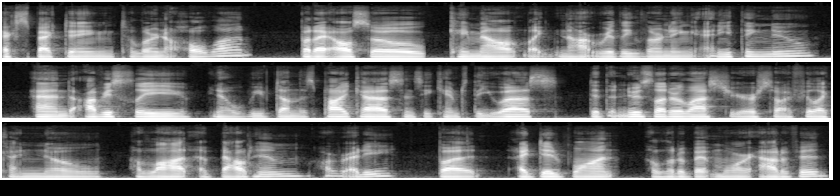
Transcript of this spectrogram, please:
expecting to learn a whole lot. But I also came out like not really learning anything new. And obviously, you know, we've done this podcast since he came to the US, did the newsletter last year, so I feel like I know a lot about him already, but I did want a little bit more out of it.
